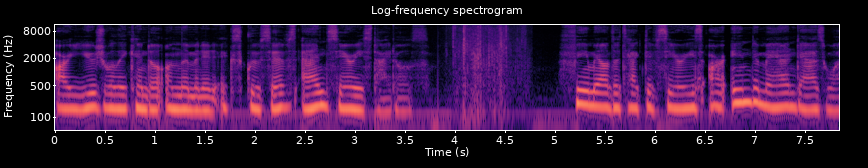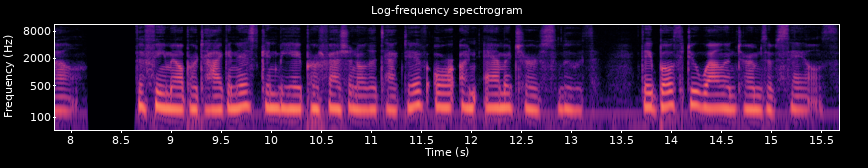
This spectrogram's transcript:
are usually Kindle Unlimited exclusives and series titles. Female detective series are in demand as well. The female protagonist can be a professional detective or an amateur sleuth. They both do well in terms of sales.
